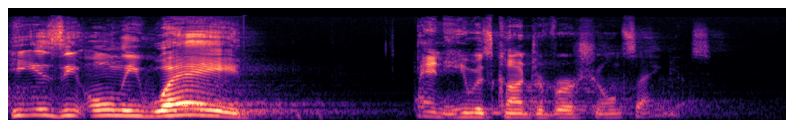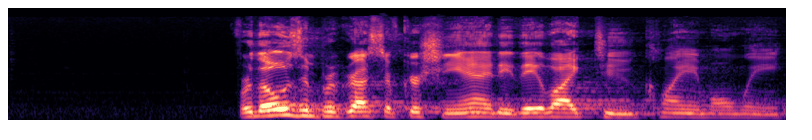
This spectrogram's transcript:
he is the only way. And he was controversial in saying this. For those in progressive Christianity, they like to claim only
